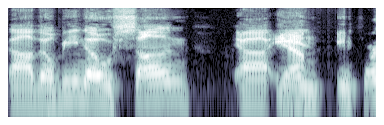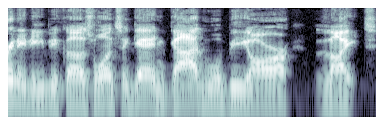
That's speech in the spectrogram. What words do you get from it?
uh, there'll be no sun uh, Yeah. in eternity because once again, God will be our light.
